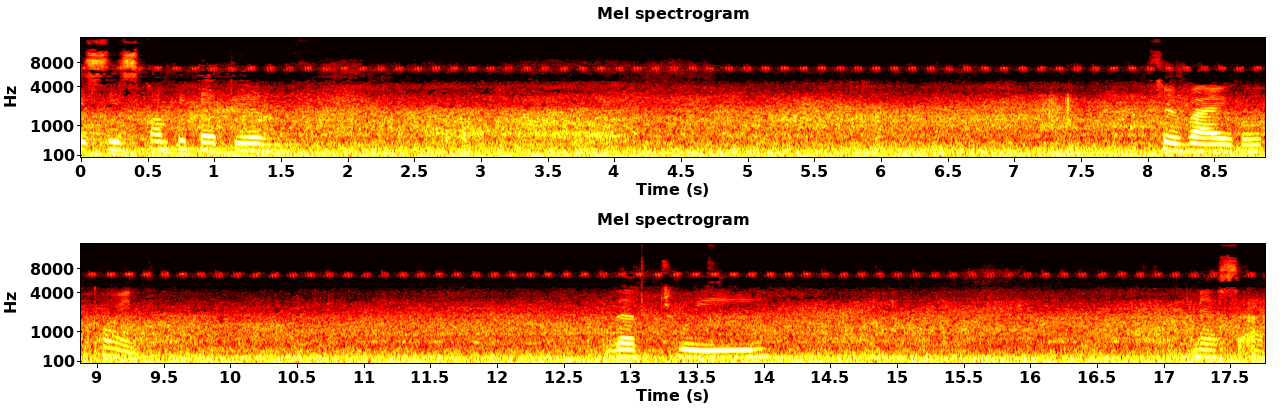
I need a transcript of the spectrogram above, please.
It is this competitive. Survival point. That we mess up.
